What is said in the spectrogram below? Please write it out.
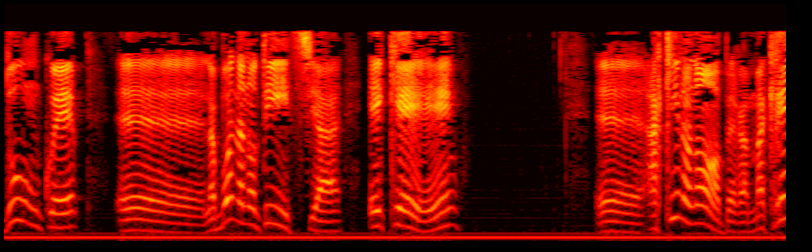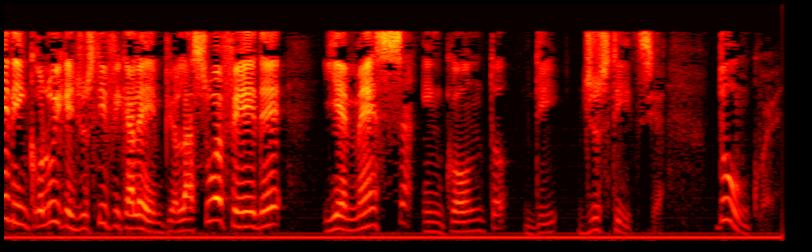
Dunque, eh, la buona notizia è che eh, a chi non opera, ma crede in colui che giustifica l'empio, la sua fede gli è messa in conto di giustizia. Dunque,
